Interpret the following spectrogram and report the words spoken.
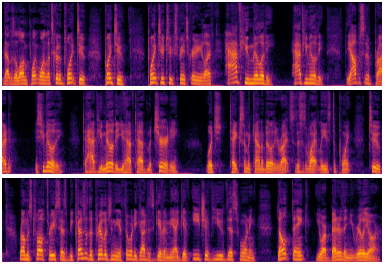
That was a long point one. Let's go to point two. Point two. Point two to experience greater in your life. Have humility. Have humility. The opposite of pride is humility. To have humility, you have to have maturity, which takes some accountability, right? So this is why it leads to point two. Romans 12, 3 says, because of the privilege and the authority God has given me, I give each of you this warning. Don't think you are better than you really are.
